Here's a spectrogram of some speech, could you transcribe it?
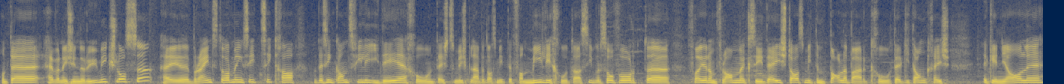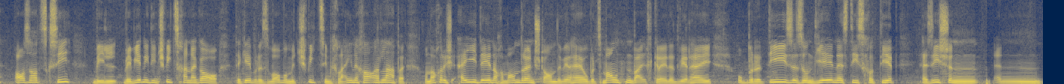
Und dann haben wir uns in Räume geschlossen, haben eine Brainstorming-Sitzung gehabt und da sind ganz viele Ideen gekommen. Und da ist zum Beispiel eben das mit der Familie gekommen. Da sind wir sofort äh, Feuer und Flamme gewesen. Da ist das mit dem Ballenberg gekommen. Der Gedanke ist ein genialer Ansatz gewesen, weil wenn wir nicht in die Schweiz gehen können, dann geben wir es wahr, wo man die Schweiz im Kleinen kann erleben kann. Und nachher ist eine Idee nach dem anderen entstanden. Wir haben über das Mountainbike geredet, wir haben über dieses und jenes diskutiert. Es ist ein, ein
